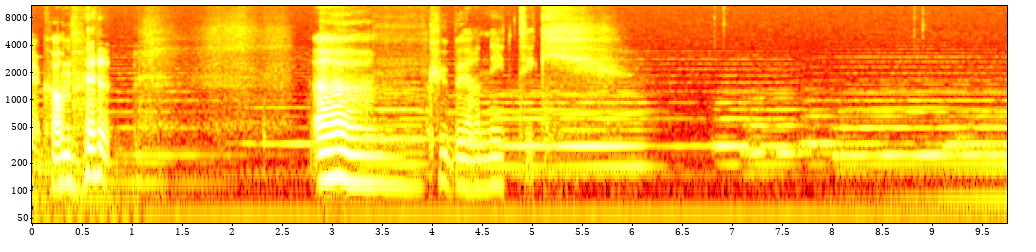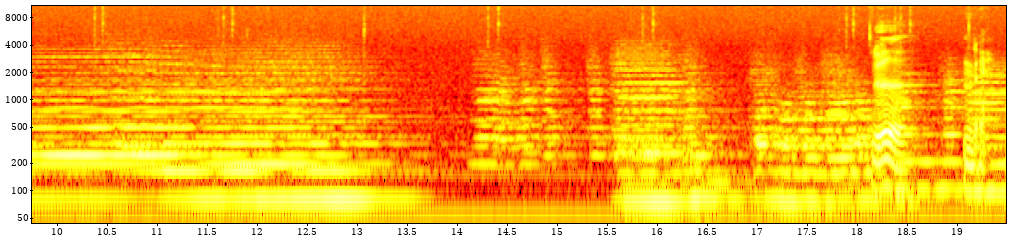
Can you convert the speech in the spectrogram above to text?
Ja, komm. ähm, Kybernetik. Ugh. Nee.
